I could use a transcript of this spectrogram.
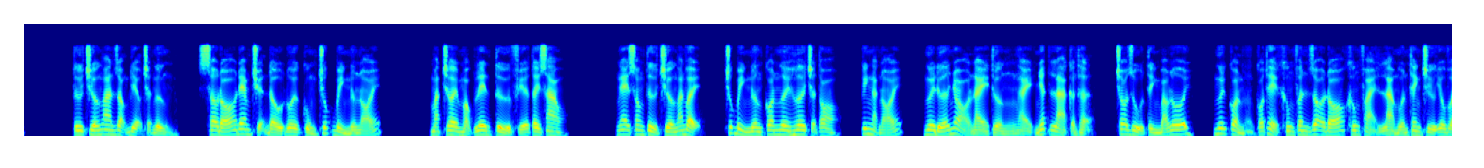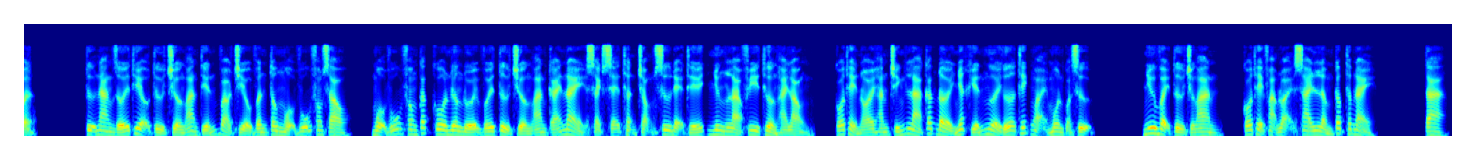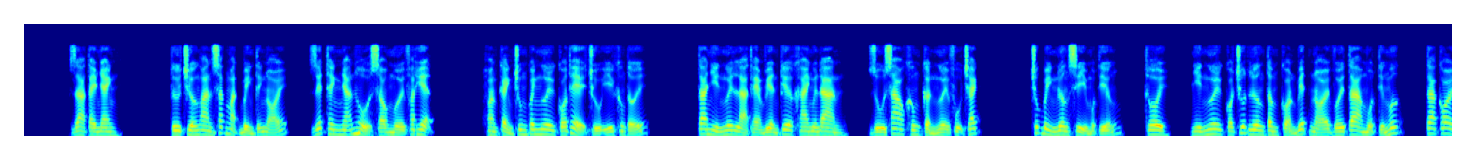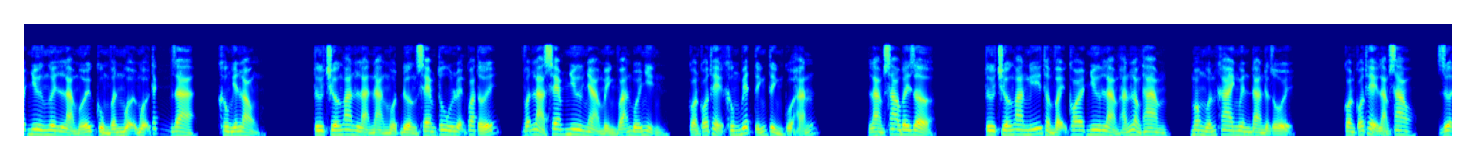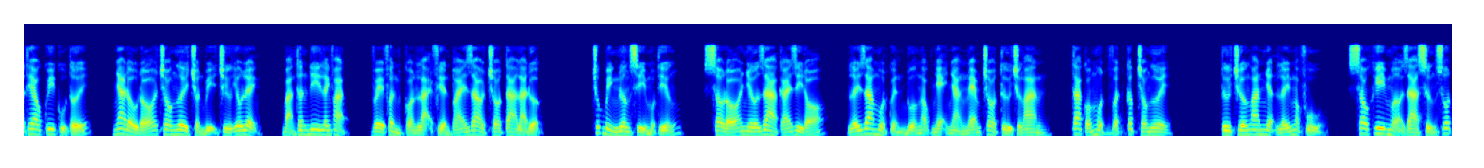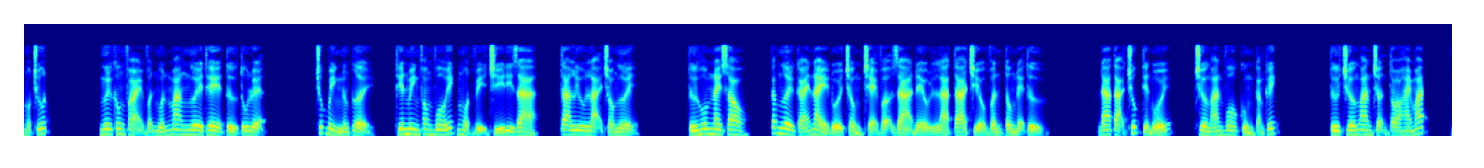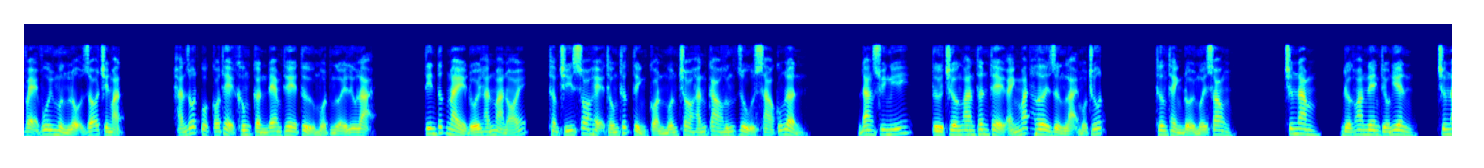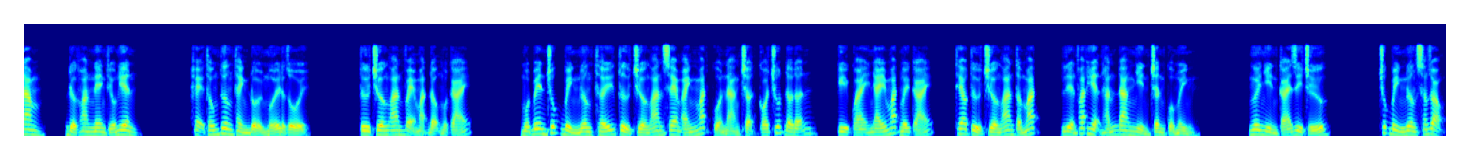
Từ trường an giọng điệu chật ngừng, sau đó đem chuyện đầu đuôi cùng trúc bình nương nói, mặt trời mọc lên từ phía tây sao? Nghe xong từ trường An vậy, trúc bình nương con ngươi hơi t to, kinh ngạc nói, ngươi đứa nhỏ này thường ngày nhất là cẩn thận, cho dù tình báo lỗi, ngươi còn có thể không phân rõ đó không phải là muốn thanh trừ yêu vật tự nàng giới thiệu từ trường an tiến vào triều vân tông mộ vũ phong sau, mộ vũ phong các cô nương đối với từ trường an cái này sạch sẽ thận trọng sư đệ thế nhưng là phi thường hài lòng, có thể nói hắn chính là các đời nhất khiến người ưa thích ngoại môn quản sự. Như vậy từ trường an, có thể phạm loại sai lầm cấp thấp này. Ta, ra tay nhanh. Từ trường an sắc mặt bình tĩnh nói, giết thanh nhãn hổ sau mới phát hiện. Hoàn cảnh chung quanh ngươi có thể chú ý không tới. Ta nhìn ngươi là thèm viên kia khai nguyên đan, dù sao không cần ngươi phụ trách. T r ú c bình nương xì một tiếng, thôi, nhìn ngươi có chút lương tâm còn biết nói với ta một tiếng mức, ta coi như ngươi là mới cùng vân mội mội tách ra không yên lòng từ trường an là nàng một đường xem tu luyện qua tới vẫn là xem như nhà mình vãn bối nhìn còn có thể không biết tính tình của hắn làm sao bây giờ từ trường an nghĩ thầm vậy coi như làm hắn lòng tham mong muốn khai nguyên đan được rồi còn có thể làm sao dựa theo quy củ tới nha đầu đó cho ngươi chuẩn bị trừ yêu lệnh bản thân đi lãnh phạt về phần còn lại phiền bái giao cho ta là được Trúc Bình Nương xì một tiếng, sau đó nhớ ra cái gì đó, lấy ra một quyển bùa ngọc nhẹ nhàng ném cho Từ Trường An, "Ta có một vật cấp cho ngươi." Từ Trường An nhận lấy ngọc phù, sau khi mở ra sửng sốt một chút. "Ngươi không phải vẫn muốn mang ngươi thê tử tu luyện?" Trúc Bình Nương cười, "Thiên Minh Phong vô ích một vị trí đi ra, ta lưu lại cho ngươi. Từ hôm nay sau, các ngươi cái này đối chồng trẻ vợ già đều là ta Triệu Vân Tông đệ tử." Đa tạ Trúc tiền bối, Trường An vô cùng cảm kích. Từ Trường An trợn to hai mắt, vẻ vui mừng lộ rõ trên mặt. Hắn rốt cuộc có thể không cần đem thê tử một người lưu lại tin tức này đối hắn mà nói thậm chí so hệ thống thức tỉnh còn muốn cho hắn cao hứng dù sao cũng lần đang suy nghĩ từ trường an thân thể ánh mắt hơi dừng lại một chút thương thành đổi mới xong chương năm được hoan nên thiếu niên chương năm được hoan nên thiếu niên hệ thống thương thành đổi mới được rồi từ trường an vẻ mặt động một cái. Một bên trúc bình nương thấy từ trường an xem ánh mắt của nàng trợt có chút đờ đẫn, kỳ quái nháy mắt mấy cái, theo từ trường an tầm mắt, liền phát hiện hắn đang nhìn chân của mình. Ngươi nhìn cái gì chứ? Trúc bình nương sáng giọng.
